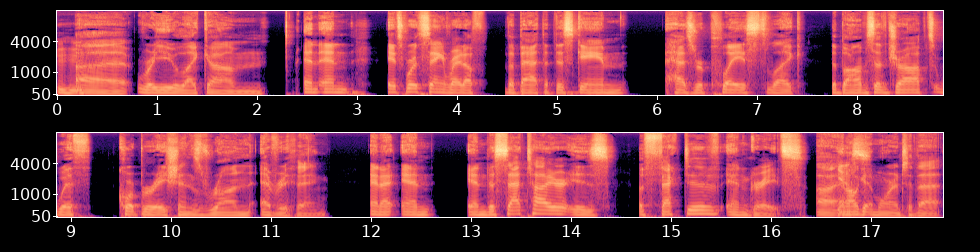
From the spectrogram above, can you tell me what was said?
Mhm. uh were you like um and and it's worth saying right off the bat that this game has replaced like the bombs have dropped with corporations run everything and I, and and the satire is effective and great uh, and i'll get more into that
